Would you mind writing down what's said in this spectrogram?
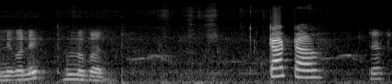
অনেক অনেক ধন্যবাদ। টাটা। টাটা।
